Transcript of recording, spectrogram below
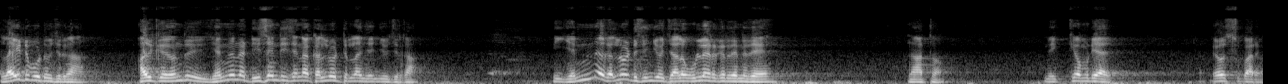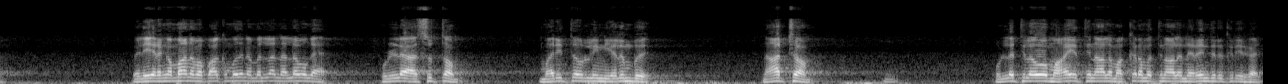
லைட்டு போட்டு வச்சுருக்கான். அதுக்கு வந்து என்னென்ன டிசைன் டிசைனா கல்வெட்டுலாம் செஞ்சு வச்சிருக்கான்? நீ என்ன கல்வெட்டு செஞ்சு வச்சாலும் உள்ள இருக்கிறது என்னது? நாத்தம். நிற்க முடியாது. யோசிச்சு பாருங்க. வெளியரங்கமாக நம்ம பார்க்கும்போது நம்ம எல்லாம் நல்லவங்க. உள்ள அசுத்தம் மறித்தவர்களின் எலும்பு நாற்றம். உள்ளத்திலோ மாயத்தினாலும் அக்கிரமத்தினாலும் நிறைந்திருக்கிறீர்கள்.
